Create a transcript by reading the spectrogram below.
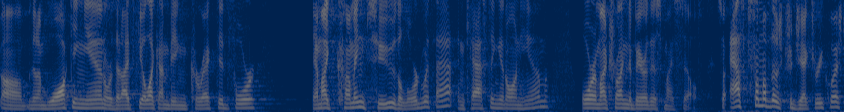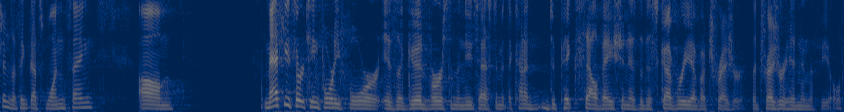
um, that I'm walking in, or that I feel like I'm being corrected for? Am I coming to the Lord with that and casting it on Him? Or am I trying to bear this myself? So ask some of those trajectory questions. I think that's one thing. Um, Matthew 13 44 is a good verse in the New Testament that kind of depicts salvation as the discovery of a treasure, the treasure hidden in the field.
